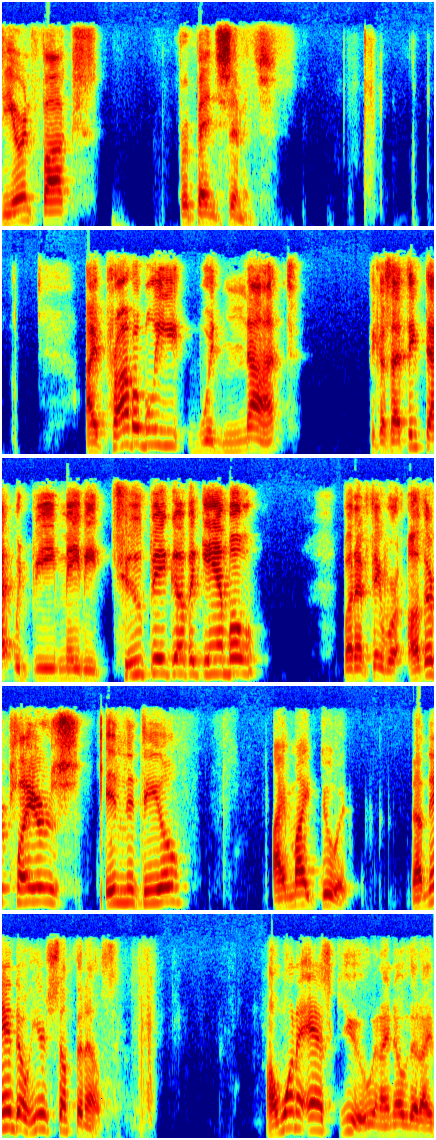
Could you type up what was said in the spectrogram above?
De'Aaron Fox for Ben Simmons? I probably would not because I think that would be maybe too big of a gamble. But if there were other players in the deal, I might do it. Now, Nando, here's something else. I want to ask you, and I know that I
